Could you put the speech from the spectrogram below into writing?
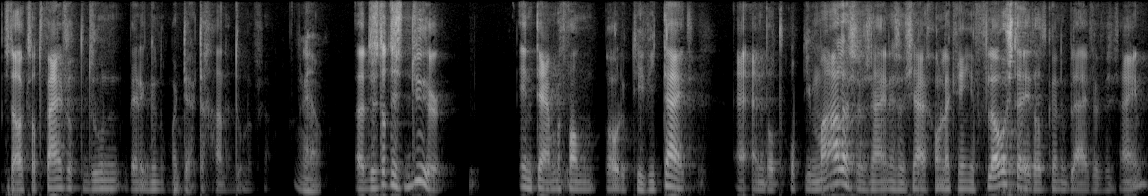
stel ik zat 50 te doen, ben ik nu nog maar 30 aan het doen of zo. Ja. Eh, dus dat is duur in termen van productiviteit. En, en wat optimaler zou zijn, is als jij gewoon lekker in je flow state had kunnen blijven zijn.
